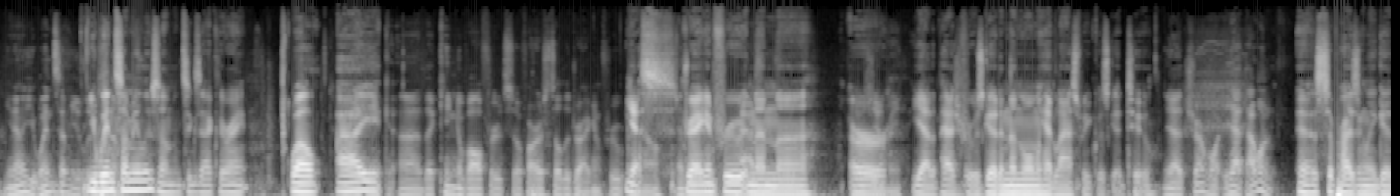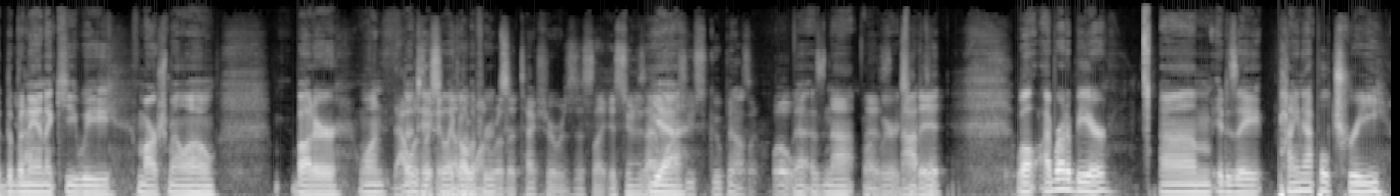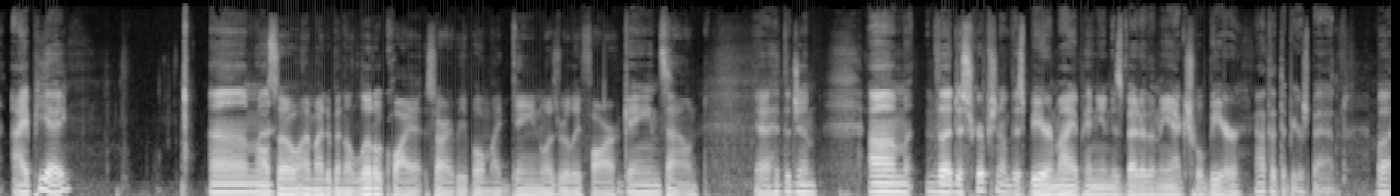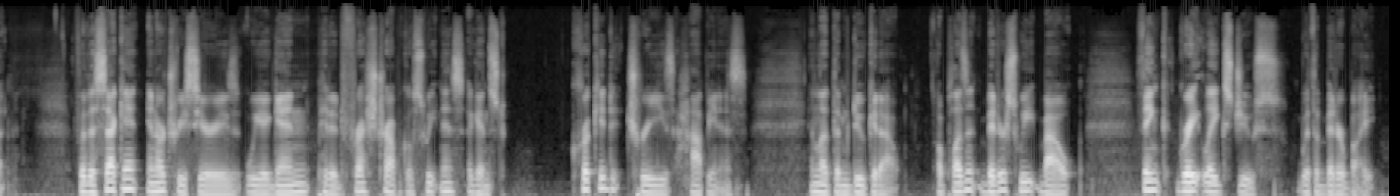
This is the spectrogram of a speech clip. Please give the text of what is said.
you know, you win some, you lose. You win some, you lose some. That's exactly right. Well, I, I think uh, the king of all fruits so far is still the dragon fruit. right Yes, now, and dragon then fruit, and then the. That was or yummy. yeah, the passion fruit was good, and then the one we had last week was good too. yeah, sure. Yeah, that one. It was surprisingly good. The Yeah. banana kiwi marshmallow butter one That, was like tasted another like all the one fruits. where the texture was just like as soon as I Yeah. watched you scoop it, I was like, whoa, that is not what that's we were not it. Well, I brought a beer. Um, it is a pineapple tree IPA. Um, Also, I might have been a little quiet. Sorry, people. My gain was really far gains. down. Yeah, hit the gym. Um, the description of this beer, in my opinion, is better than the actual beer. Not that the beer's bad, but for the second in our tree series, we again pitted fresh tropical sweetness against crooked trees hoppiness and let them duke it out. A pleasant bittersweet bout. Think Great Lakes juice with a bitter bite.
